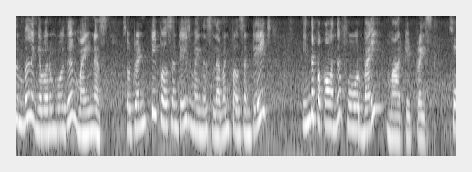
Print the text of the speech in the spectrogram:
சிம்பிள் இங்கே வரும்போது minus so twenty percentage minus eleven percentage இந்த பக்கம் வந்து four by market price so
